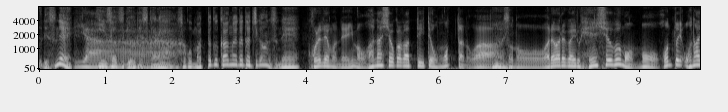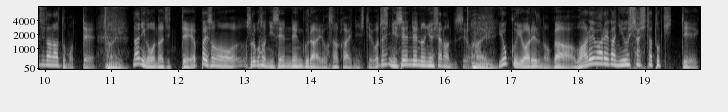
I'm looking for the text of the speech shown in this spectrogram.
うですね、印刷業ですから、そこ、全く考え方違うんですね。これでもね、今お話を伺っていて思ったのは、はい。その我々がいる編集部門も本当に同じだなと思って、はい。何が同じって、やっぱりそのそれこそ2000年ぐらいを境にして、私、2000年の入社なんですよ。はい。よく言われるのが、我々が入社した時って、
